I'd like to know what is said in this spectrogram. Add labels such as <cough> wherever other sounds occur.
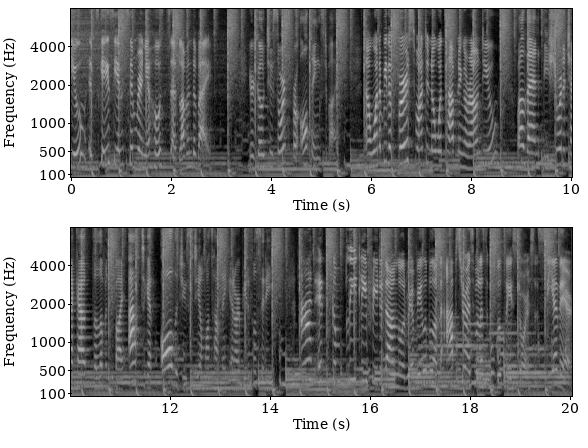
you. It's Casey and Simran, your hosts at Lovin Dubai. Your go to source for all things Dubai. Now, want to be the first one to know what's happening around you? Well, then, be sure to check out the Lovin Dubai app to get all the juicy tea on what's happening in our beautiful city. And it's completely free to download. We're available on the App Store as well as the Google Play Store. So, see you there.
